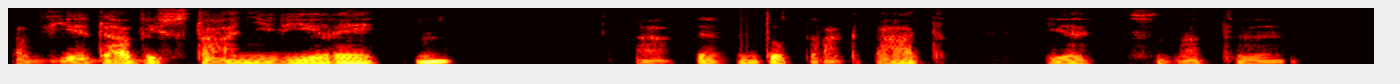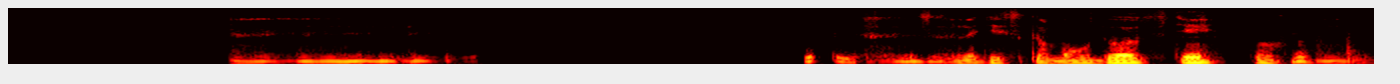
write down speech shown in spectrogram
ta věda vystání víry. Hm? A tento traktát je snad eh, eh, z hlediska moudrosti to eh,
